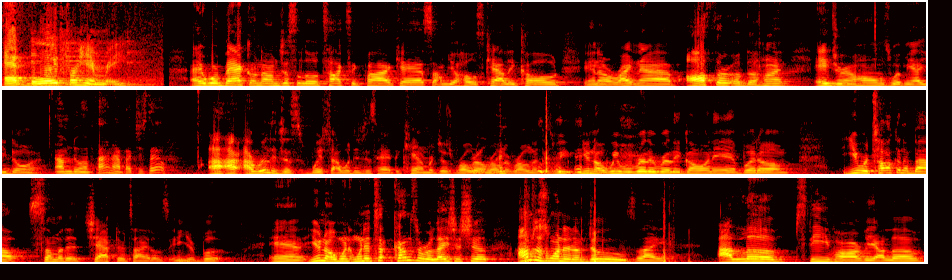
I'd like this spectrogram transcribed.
at Boyd for Henry. Hey, we're back on um, Just a Little Toxic Podcast. I'm your host, Kali Kold, and uh, right now I have author of The Hunt, Adrian Holmes, with me. How you doing? I'm doing fine. How about yourself? I, I I really just wish I would have just had the camera just rolling, Rolling. rolling, rolling, because we, you know, we were really, really going in. But um, you were talking about some of the chapter titles in your book, and you know, when when it t- comes to relationship, I'm just one of them dudes. Like, I love Steve Harvey. I love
